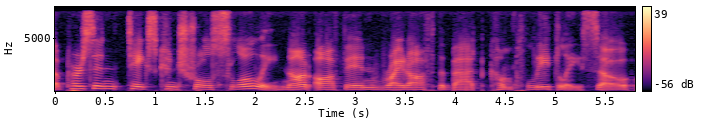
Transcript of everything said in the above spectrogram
a person takes control slowly, not often right off the bat completely. So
